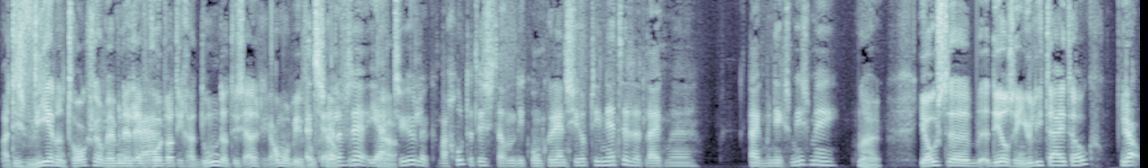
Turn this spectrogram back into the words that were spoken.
Maar het is weer een talkshow. We hebben net Ja. even gehoord wat hij gaat doen. Dat is eigenlijk allemaal weer van hetzelfde. Hetzelfde, ja, tuurlijk. Maar goed, dat is dan die concurrentie op die netten. Dat lijkt me, lijkt me niks mis mee. Nee. Joost, eh, deels in jullie tijd ook? Ja,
